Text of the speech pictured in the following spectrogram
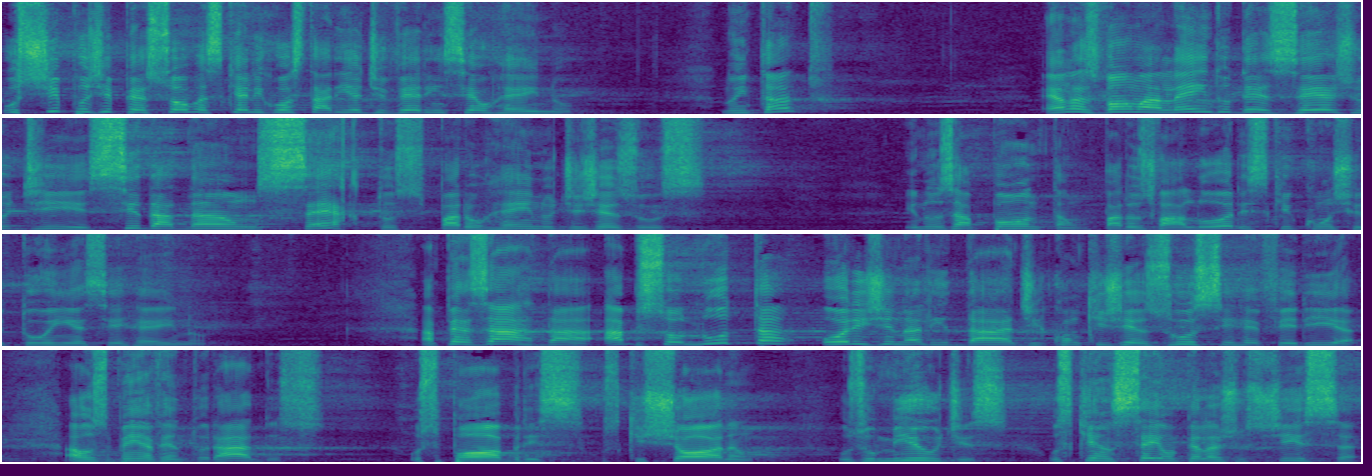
os tipos de pessoas que ele gostaria de ver em seu reino. No entanto, elas vão além do desejo de cidadãos certos para o reino de Jesus e nos apontam para os valores que constituem esse reino. Apesar da absoluta originalidade com que Jesus se referia aos bem-aventurados, os pobres, os que choram, os humildes, os que anseiam pela justiça,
